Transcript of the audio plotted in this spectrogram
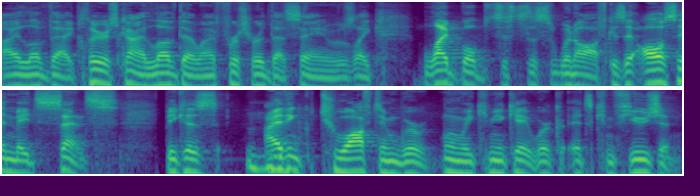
I love that. Clear sky. I love that. When I first heard that saying, it was like light bulbs just, just went off because it all of made sense. Because I Mhm. think too often we're when we communicate, we're it's confusion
